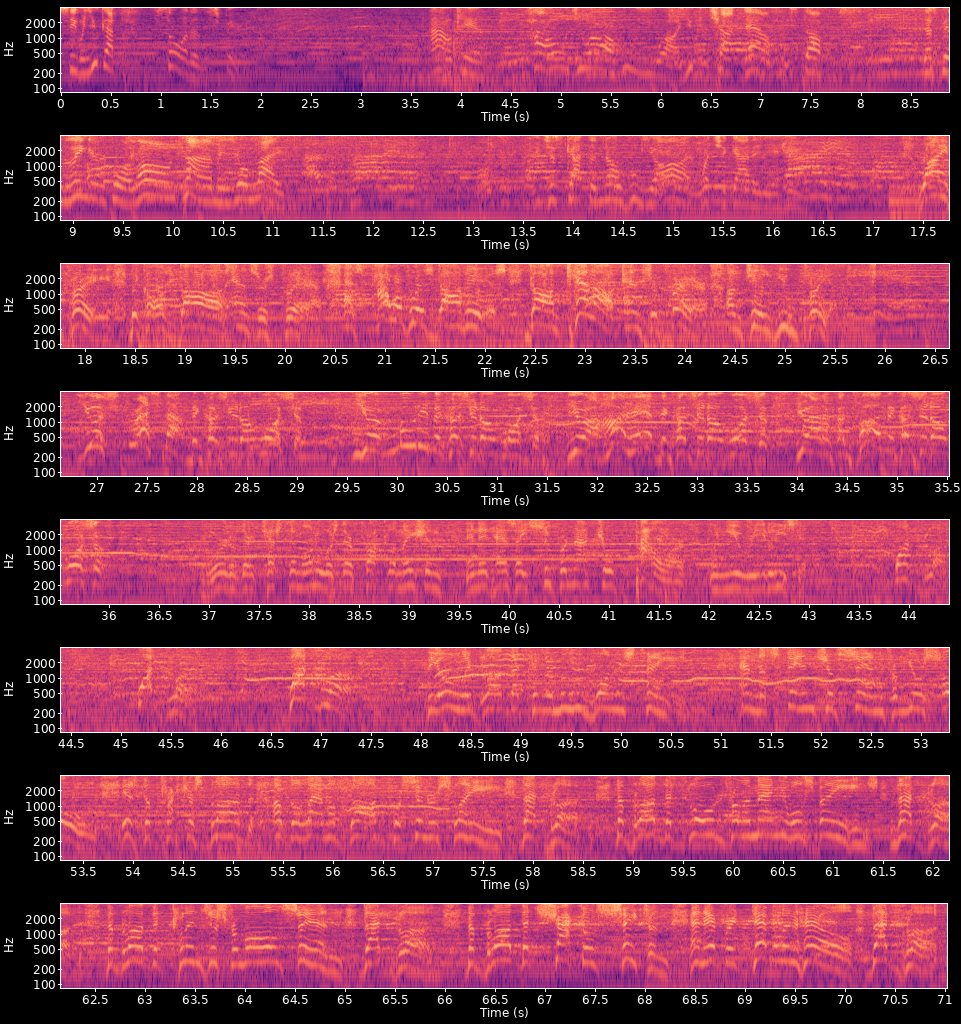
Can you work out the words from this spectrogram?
See, when you got the sword of the Spirit, I don't care how old you are, who you are, you can chop down some stuff that's been lingering for a long time in your life. You just got to know who you are and what you got in your hand. Why pray? Because God answers prayer. As powerful as God is, God cannot answer prayer until you pray it. You're stressed out because you don't worship. You're moody because you don't worship. You're a hothead because you don't worship. You're out of control because you don't worship. The word of their testimony was their proclamation, and it has a supernatural power when you release it. What blood? What blood? What blood? The only blood that can remove one's stain and the stench of sin from your soul is the precious blood of the Lamb of God for sinners slain. That blood, the blood that flowed from Emmanuel's veins, that blood, the blood that cleanses from all sin, that blood, the blood that shackles Satan and every devil in hell, that blood.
